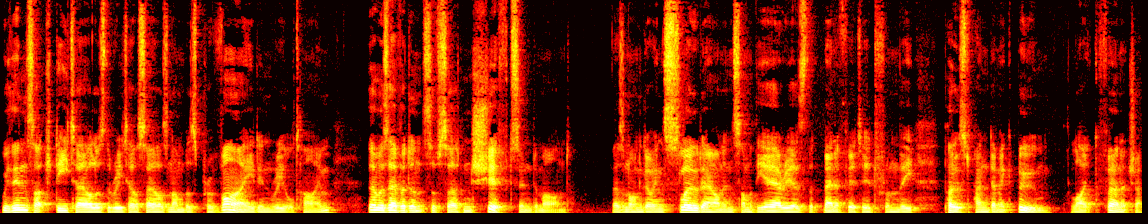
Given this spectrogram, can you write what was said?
within such detail as the retail sales numbers provide in real time, there was evidence of certain shifts in demand. There's an ongoing slowdown in some of the areas that benefited from the post pandemic boom, like furniture.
